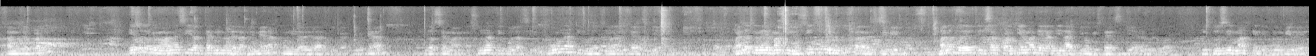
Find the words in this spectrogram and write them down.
¿Estamos de acuerdo? Y eso es lo que me van a decir al término de la primera unidad didáctica, me quedan dos semanas. Una articulación, una articulación a quieren. Van a tener máximo cinco minutos para describirla. Van a poder utilizar cualquier material didáctico que ustedes quieran, incluso imágenes de un video.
